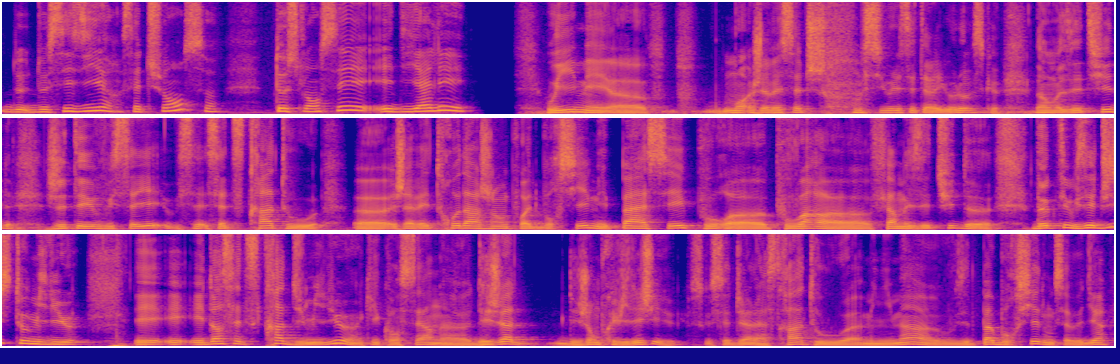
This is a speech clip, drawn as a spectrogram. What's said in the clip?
de, de saisir cette chance, de se lancer et d'y aller. Oui, mais euh, moi j'avais cette chance, si vous voulez, c'était rigolo parce que dans mes études, j'étais, vous savez, cette strate où euh, j'avais trop d'argent pour être boursier, mais pas assez pour euh, pouvoir faire mes études. Donc vous êtes juste au milieu. Et, et, dans cette strate du milieu, hein, qui concerne déjà des gens privilégiés, parce que c'est déjà la strate où, à minima, vous n'êtes pas boursier, donc ça veut dire que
